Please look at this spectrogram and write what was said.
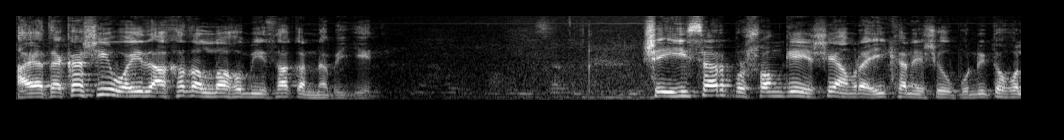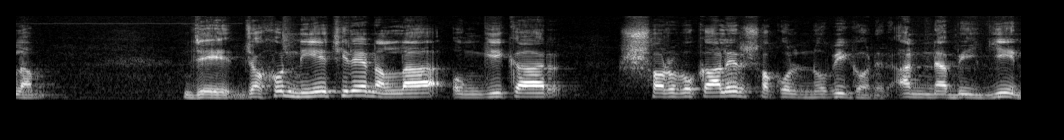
আয়াত একাশি, ওয়াইদ আখাদ আল্লাহ মিসা কান্নাবিগিন সেই ঈসার প্রসঙ্গে এসে আমরা এইখানে এসে উপনীত হলাম যে যখন নিয়েছিলেন আল্লাহ অঙ্গীকার সর্বকালের সকল নবীগণের আর আন্নাবিগিন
